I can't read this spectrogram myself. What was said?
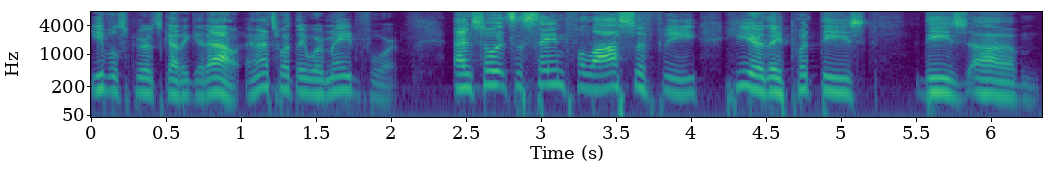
evil spirits got to get out. And that's what they were made for. And so it's the same philosophy here. They put these, these, um,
